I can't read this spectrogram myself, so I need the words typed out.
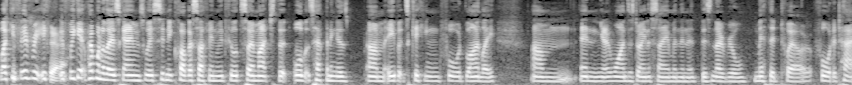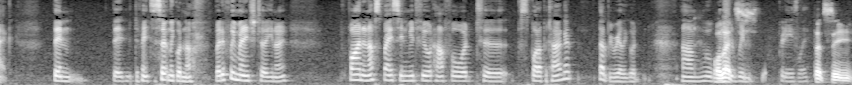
like if every if, Yeah. if we get have one of those games where Sydney clog us up in midfield so much that all that's happening is um, Ebert's kicking forward blindly, um, and you know Wines is doing the same, and then it, there's no real method to our forward attack, then their defence is certainly good enough. But if we manage to you know find enough space in midfield, half forward to spot up a target, that'd be really good. Um, we'll, Well, we should win pretty easily. That's the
